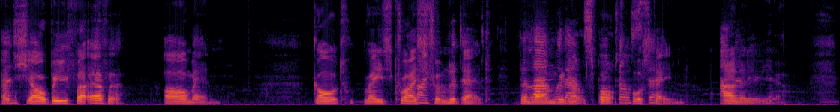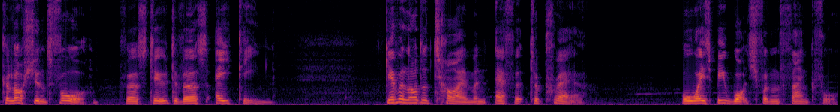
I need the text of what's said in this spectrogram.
and shall be forever. Amen. God raised Christ from the dead, the Lamb without spot or stain. Alleluia. Colossians 4, verse 2 to verse 18. Give a lot of time and effort to prayer. Always be watchful and thankful.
